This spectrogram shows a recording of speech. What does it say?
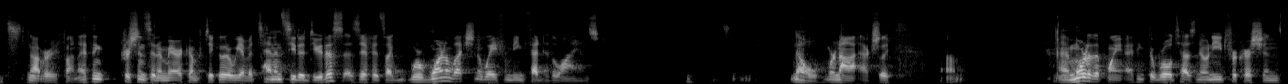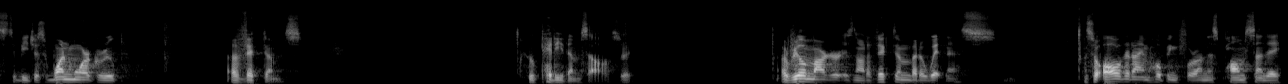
It's not very fun. I think Christians in America in particular, we have a tendency to do this as if it's like we're one election away from being fed to the lions. No, we're not actually. Um, and more to the point, I think the world has no need for Christians to be just one more group of victims who pity themselves. Right? A real martyr is not a victim, but a witness. So, all that I'm hoping for on this Palm Sunday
